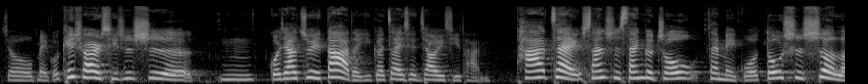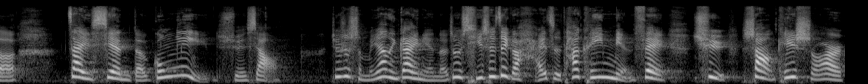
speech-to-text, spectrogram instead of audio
就美国 K 十二其实是嗯国家最大的一个在线教育集团，它在三十三个州在美国都是设了在线的公立学校。就是什么样的概念呢？就是其实这个孩子他可以免费去上 K 十二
